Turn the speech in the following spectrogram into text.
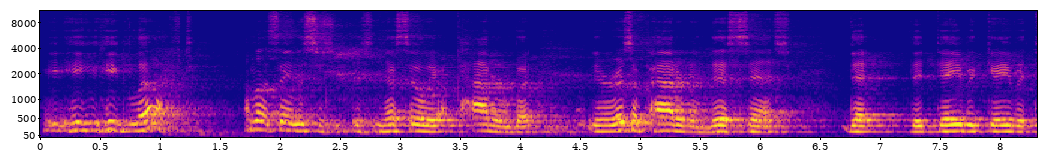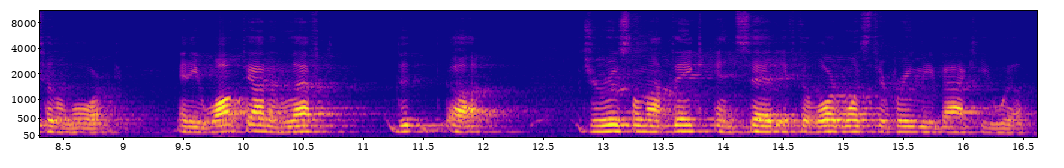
he, he, he left. I'm not saying this is, is necessarily a pattern, but there is a pattern in this sense that, that David gave it to the Lord. And he walked out and left the, uh, Jerusalem, I think, and said, If the Lord wants to bring me back, he will.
